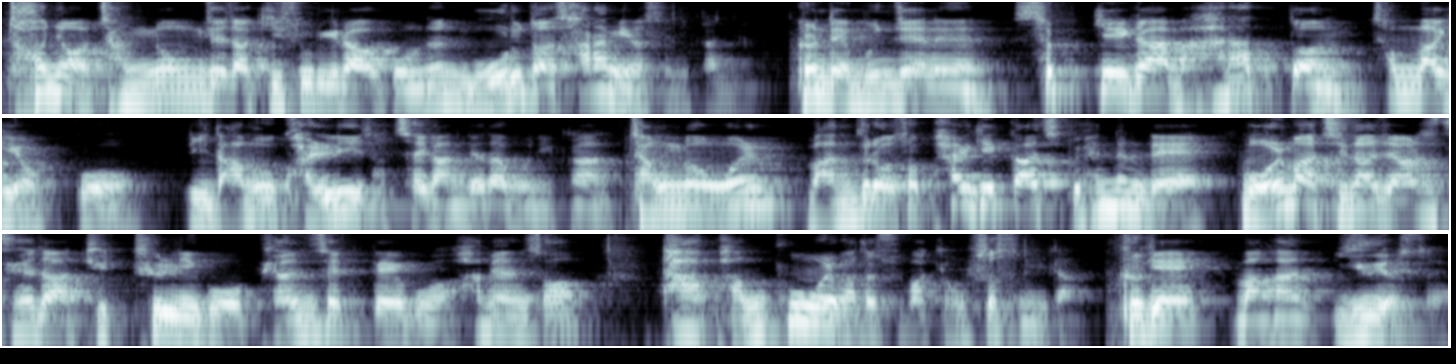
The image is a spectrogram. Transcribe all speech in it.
전혀 장롱 제작 기술이라고는 모르던 사람이었으니까요. 그런데 문제는 습기가 많았던 천막이었고 이 나무 관리 자체가 안 되다 보니까 장롱을 만들어서 팔기까지도 했는데 뭐 얼마 지나지 않아서 죄다 뒤틀리고 변색되고 하면서 다 반품을 받을 수밖에 없었습니다. 그게 망한 이유였어요.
